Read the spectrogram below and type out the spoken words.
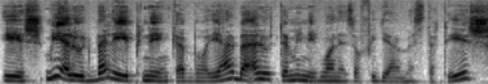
és mielőtt belépnénk ebbe a jelbe, előtte mindig van ez a figyelmeztetés,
